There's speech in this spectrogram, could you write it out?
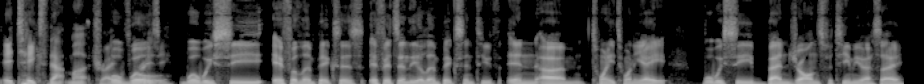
it takes that much, right? Well, it's will crazy. will we see if Olympics is if it's in the Olympics in two, in um 2028? Will we see Ben Johns for Team USA?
